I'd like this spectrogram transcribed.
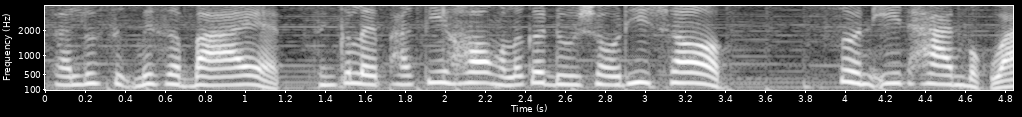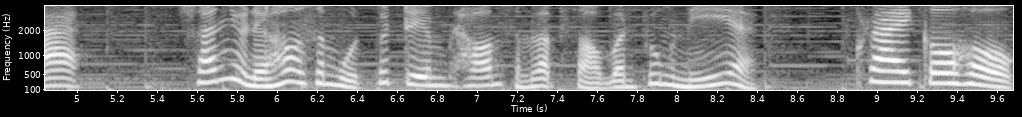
ฉันรู้สึกไม่สบายอะ ฉันก็เลยพักที่ห้องแล้วก็ดูโชว์ที่ชอบ ส่วนอีธานบอกว่า ฉันอยู่ในห้องสมุดเพื่อเตรียมพร้อมสำหรับสอบวันพรุ่งนี้อะใครโกหก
